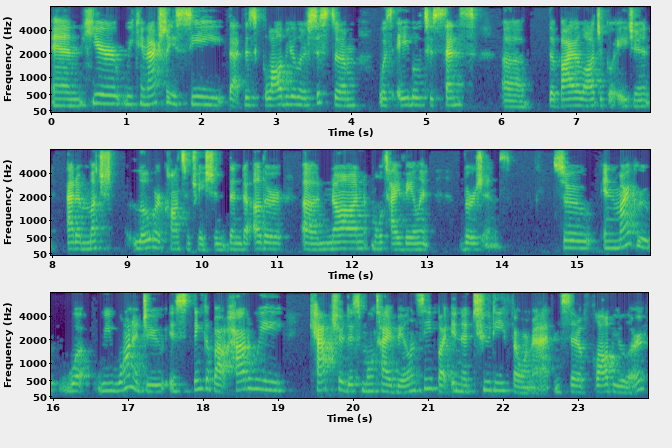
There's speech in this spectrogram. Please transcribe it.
And here we can actually see that this globular system was able to sense uh, the biological agent at a much lower concentration than the other uh, non-multivalent versions. So in my group, what we want to do is think about how do we capture this multivalency, but in a 2D format instead of globular.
